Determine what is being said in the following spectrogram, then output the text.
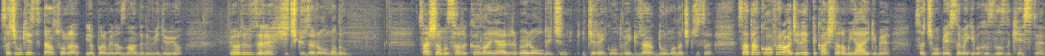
Saçımı kestikten sonra yaparım en azından dedim videoyu. Gördüğünüz üzere hiç güzel olmadım. Saçlarımın sarı kalan yerleri böyle olduğu için iki renk oldu ve güzel durmadı açıkçası. Zaten kuaför acele etti kaşlarımı yay gibi. Saçımı besleme gibi hızlı hızlı kesti.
